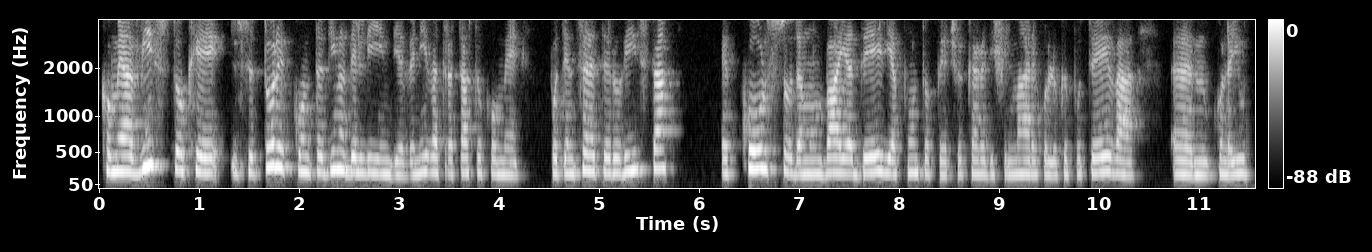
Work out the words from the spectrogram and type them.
come ha visto che il settore contadino dell'India veniva trattato come potenziale terrorista, è corso da Mumbai a Delhi appunto per cercare di filmare quello che poteva, ehm, con l'aiuto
